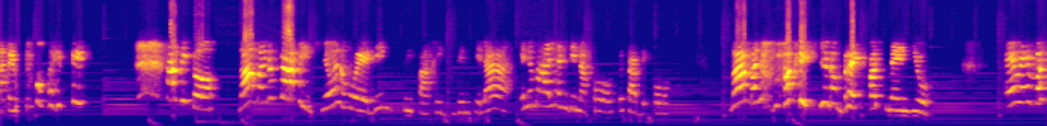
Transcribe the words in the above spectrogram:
ate mo. Kasi, sabi ko, Ma'am, anong package nyo ng wedding? May package din sila. Eh, namahalan din ako. So, sabi ko, Ma'am, anong package nyo ng breakfast menu? Eh, may mas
